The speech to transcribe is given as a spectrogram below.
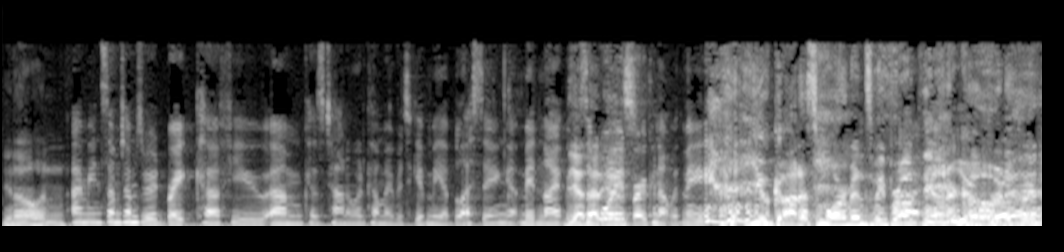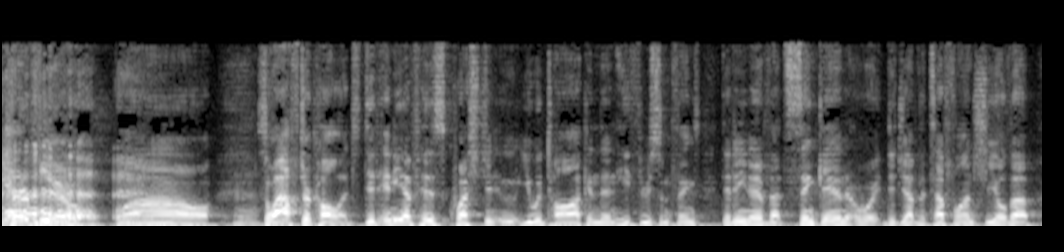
you know, and I mean, sometimes we would break curfew because Tanner would come over to give me a blessing at midnight because that a boy is- had broken up with me. you got us Mormons. We broke the honor You code. broke the curfew. Wow. So after college, did any of his question you would talk and then he threw some things? Did any of that sink in, or did you have the Teflon shield up?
